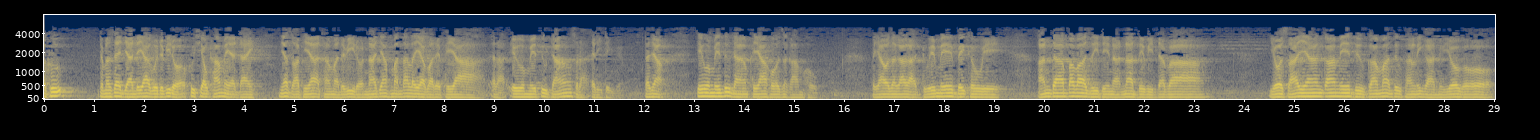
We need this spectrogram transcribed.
အခုဓမ္မစကြာတရားကိုတပည့်တော်အခုလျှောက်ထားမယ်အတိုင်းမြတ်စွာဘုရားအထံမှာတပည့်တော်နာကြားမှတ်သားလိုက်ရပါတယ်ဖေယအဲ့ဒါဧဝမေတုတံဆိုတာအဲ့ဒီတိတ်ပဲဒါကြောင့်ဧဝမေတုတံဖရာဟောစကားမဟုတ်ဘုရားဟောစကားကဒွေမေဘိခဝေအန္တာပပစီတေနနာသေဝိတပါယောစာယံကာမေတုကာမတုခံလိကာနုယောကော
